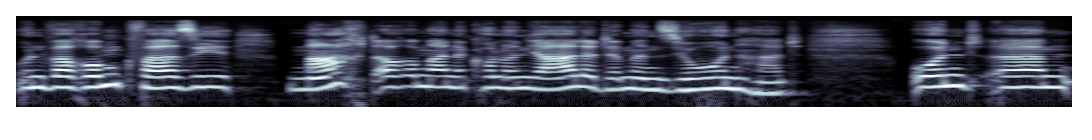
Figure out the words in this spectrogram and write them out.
und warum quasi Macht auch immer eine koloniale Dimension hat. Und ähm,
